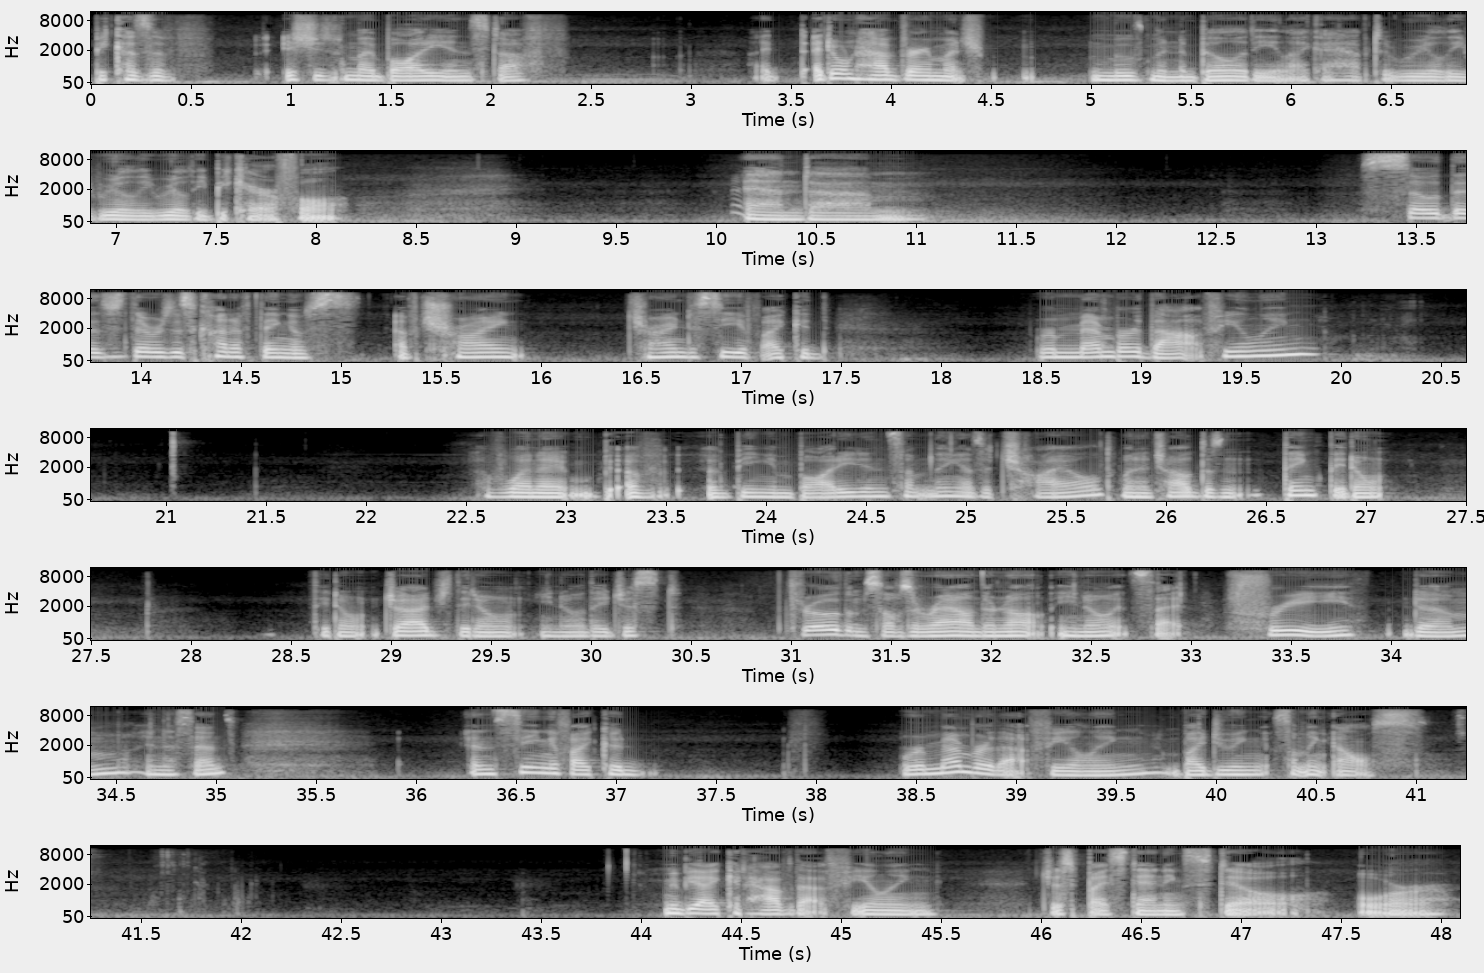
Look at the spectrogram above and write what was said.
because of issues with my body and stuff, I I don't have very much movement ability. Like I have to really, really, really be careful and um, so there's there was this kind of thing of of trying trying to see if I could remember that feeling of when I of of being embodied in something as a child. When a child doesn't think, they don't they don't judge, they don't you know they just throw themselves around. They're not you know it's that freedom in a sense, and seeing if I could remember that feeling by doing something else. Maybe I could have that feeling just by standing still or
